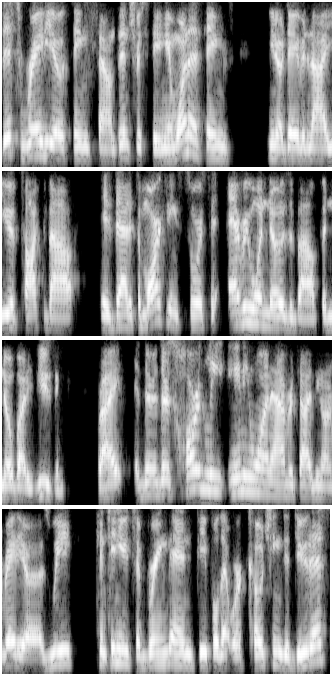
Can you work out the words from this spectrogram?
This radio thing sounds interesting. And one of the things, you know, David and I, you have talked about is that it's a marketing source that everyone knows about, but nobody's using, right? There, there's hardly anyone advertising on radio as we continue to bring in people that we're coaching to do this.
